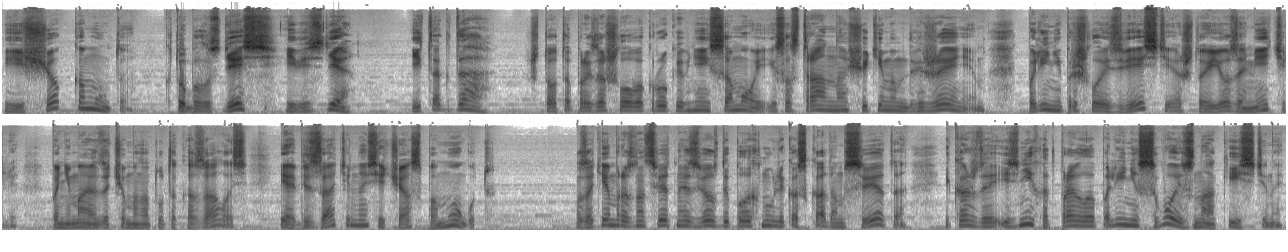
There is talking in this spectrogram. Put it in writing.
И еще к кому-то, кто был здесь и везде. И тогда что-то произошло вокруг и в ней самой, и со странно ощутимым движением к Полине пришло известие, что ее заметили, понимают, зачем она тут оказалась, и обязательно сейчас помогут. Затем разноцветные звезды полыхнули каскадом света, и каждая из них отправила Полине свой знак истины,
